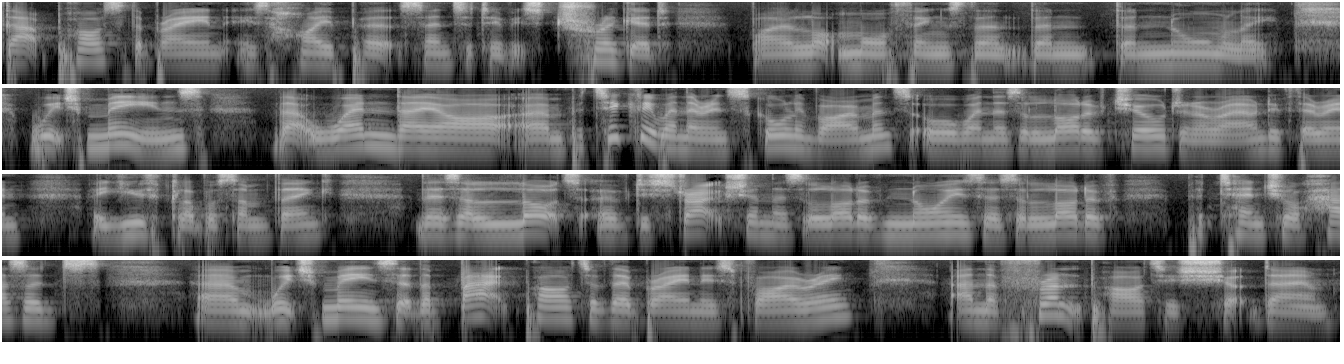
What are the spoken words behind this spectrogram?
that part of the brain is hypersensitive. It's triggered by a lot more things than than than normally, which means that when they are, um, particularly when they're in school environments or when there's a lot of children around, if they're in a youth club or something, there's a lot of distraction, there's a lot of noise, there's a lot of potential hazards, um, which means that the back part of their brain is firing and the front part is shut down.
